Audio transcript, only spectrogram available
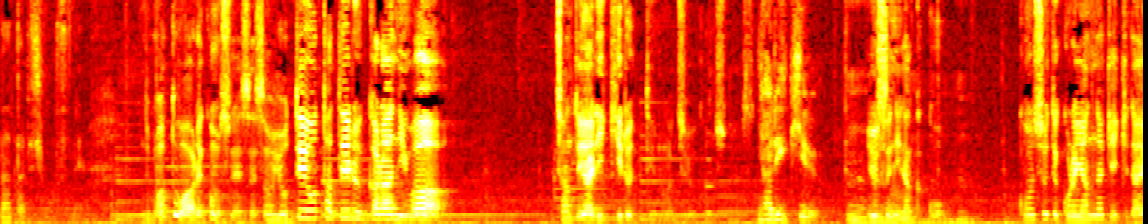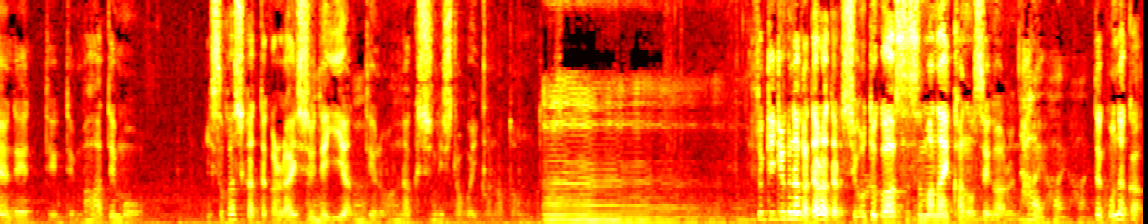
なったりしますね。でもあとはあれかもしれないですね。その予定を立てるからにはちゃんとやりきるっていうのが重要かもしれないですやりきる、うん要するになんかこううん今週ってこれやんなきゃいけないよねって言ってまあでも忙しかったから来週でいいやっていうのはなくしにした方がいいかなとは思ってうんうんうんうんうんうんうん結局なんかだらだら仕事が進まない可能性があるんで、はいはいはいこうなんか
